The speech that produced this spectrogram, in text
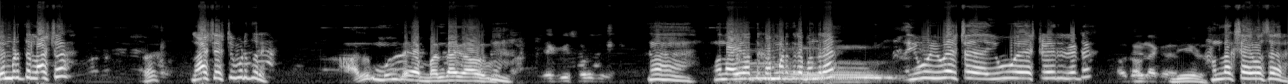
ಏನ್ ಬಿಡ್ತಾರೆ ಲಾಸ್ಟ್ ಲಾಸ್ಟ್ ಎಷ್ಟು ಬಿಡ್ತಾರೆ? ಅದು ಮುಂದೆ ಬಂದಾಗ ಹಾ ಹಾ. ಒಂದು ಐವತ್ತು ಕಮ್ಮಿ ಮಾಡ್ತೀರಾ ಬಂದ್ರೆ? ಇವು ಇವು ಎಷ್ಟು ಇವು ಎಷ್ಟು ಹೇಳಿ ರೇಟ್ ಒಂದ್ ಲಕ್ಷ ಐವತ್ತು ಸರ್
